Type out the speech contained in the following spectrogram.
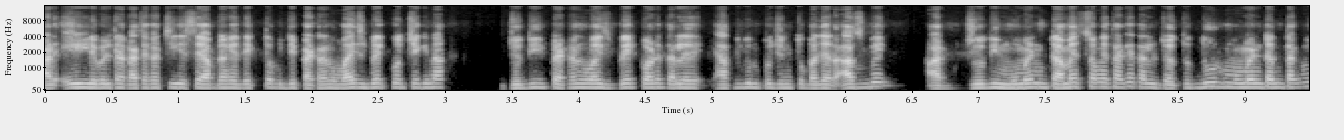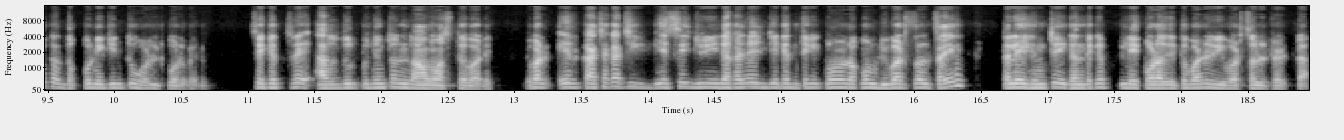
আর এই লেভেলটার কাছাকাছি এসে আপনাকে দেখতে হবে যে প্যাটার্ন ওয়াইজ ব্রেক করছে কিনা। যদি প্যাটার্ন ওয়াইজ ব্রেক করে, তাহলে এতদূর পর্যন্ত বাজার আসবে। আর যদি মোমেন্টামের সঙ্গে থাকে, তাহলে যতদূর মোমেন্টাম থাকবে, ততক্ষণই কিন্তু হোল্ড করবেন। সেক্ষেত্রে এতদূর পর্যন্ত নাও আসতে পারে। এবার এর কাছাকাছি এসে যদি দেখা যায় যেখান থেকে কোনো রকম রিভার্সাল সাইন তাহলে থেকে এখান থেকে প্লে করা যেতে পারে রিভার্সাল ট্রেডটা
